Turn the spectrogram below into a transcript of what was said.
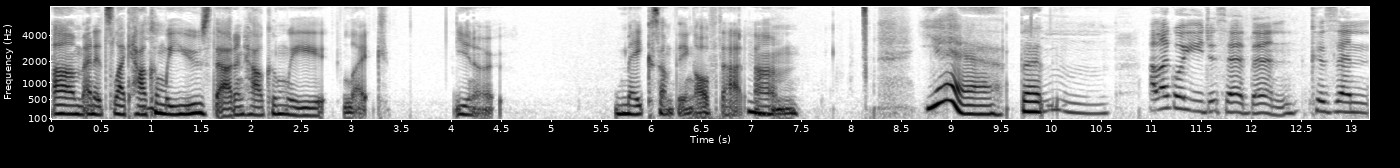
Um, and it's like, how can we use that? And how can we, like, you know, make something of that? Um, yeah, but Mm. I like what you just said then, because then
